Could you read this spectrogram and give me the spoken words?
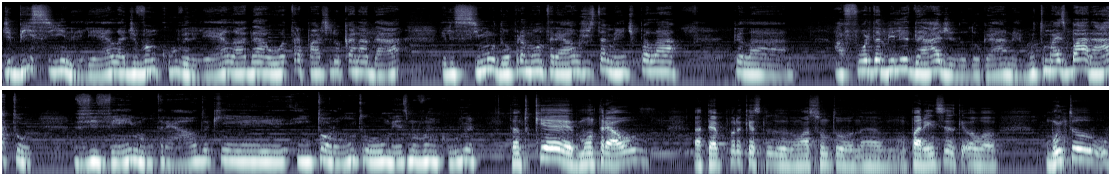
de BC, né? Ele é lá de Vancouver, ele é lá da outra parte do Canadá. Ele se mudou pra Montreal justamente pela pela affordabilidade do lugar, né? Muito mais barato viver em Montreal do que em Toronto ou mesmo Vancouver. Tanto que Montreal, até por questão um assunto, né, um parênteses, muito,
